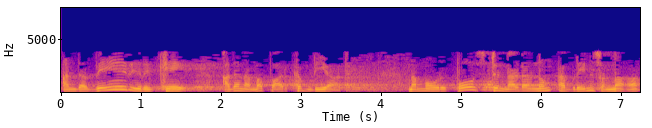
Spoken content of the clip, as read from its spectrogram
அந்த வேர் இருக்கே அதை நம்ம பார்க்க முடியாது. நம்ம ஒரு போஸ்ட் நடணும் அப்படின்னு சொன்னா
